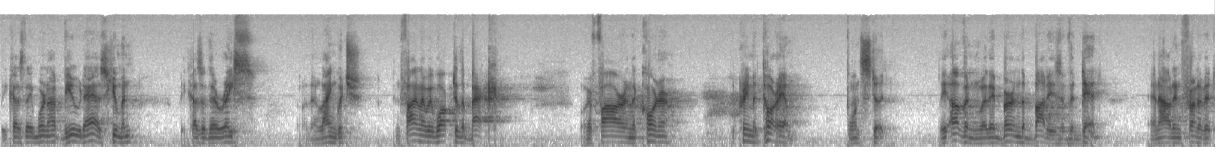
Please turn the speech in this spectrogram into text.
because they were not viewed as human because of their race or their language. And finally, we walked to the back where far in the corner the crematorium once stood, the oven where they burned the bodies of the dead. And out in front of it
